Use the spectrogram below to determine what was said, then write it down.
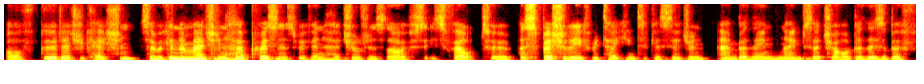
Of good education. So we can imagine her presence within her children's lives is felt too, especially if we take into consideration Anne Boleyn names her child Elizabeth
